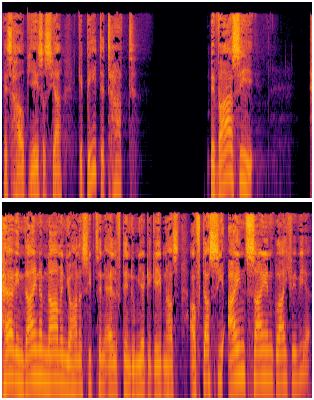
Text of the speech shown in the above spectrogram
weshalb Jesus ja gebetet hat. Bewahr sie Herr, in deinem Namen, Johannes 17, 11, den du mir gegeben hast, auf dass sie eins seien, gleich wie wir.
